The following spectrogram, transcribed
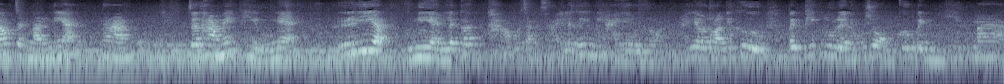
นอกจากนั้นเนี่ยนะคะ จะทำให้ผิวเนี่ย เรียบเนียนแล้วก็ขาวกระจ่างใสแล้วก็ยังมีไฮยาลูรอน ไฮยาลูรอนนี่คือไปพลิกดูเลยนะคุณผู้ชมคือเป็นฮิตมาก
